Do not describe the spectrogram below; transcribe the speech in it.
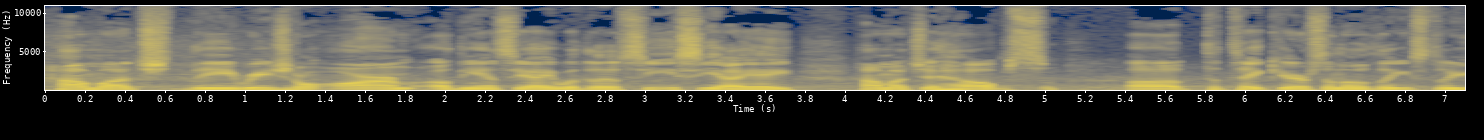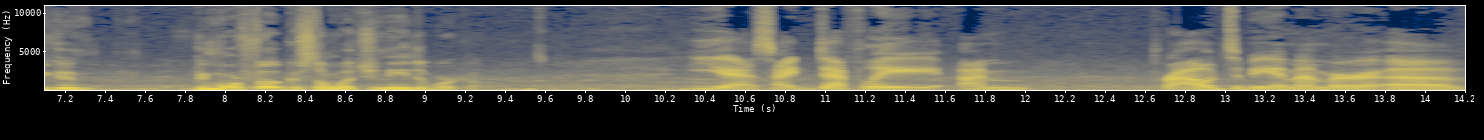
how much the regional arm of the NCIA with the CCIA, how much it helps uh, to take care of some of the things so you can be more focused on what you need to work on. Yes, I definitely I'm proud to be a member of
